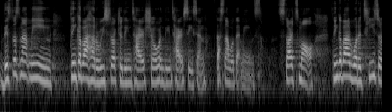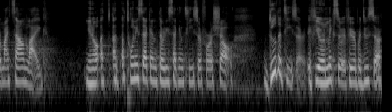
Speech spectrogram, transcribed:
This does not mean think about how to restructure the entire show and the entire season. That's not what that means. Start small. Think about what a teaser might sound like. You know, a, a 20 second, 30 second teaser for a show do the teaser if you're a mixer, if you're a producer,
